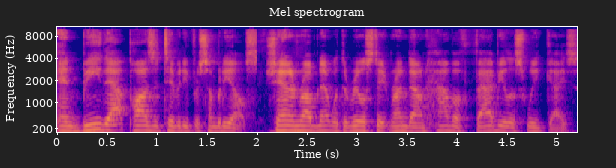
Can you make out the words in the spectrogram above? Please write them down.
and be that positivity for somebody else. Shannon Robnett with the Real Estate Rundown. Have a fabulous week, guys.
